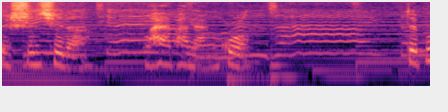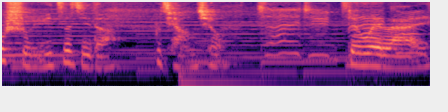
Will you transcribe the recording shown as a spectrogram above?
对失去的不害怕难过，对不属于自己的不强求，对未来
